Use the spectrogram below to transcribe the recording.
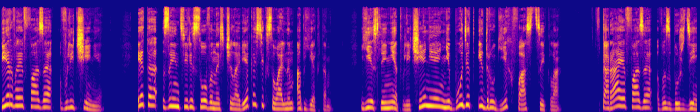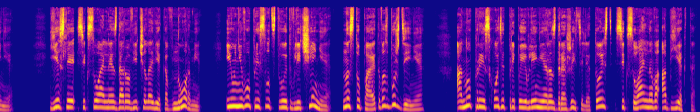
Первая фаза — влечение. Это заинтересованность человека сексуальным объектом. Если нет влечения, не будет и других фаз цикла. Вторая фаза — возбуждение. Если сексуальное здоровье человека в норме, и у него присутствует влечение, наступает возбуждение. Оно происходит при появлении раздражителя, то есть сексуального объекта,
